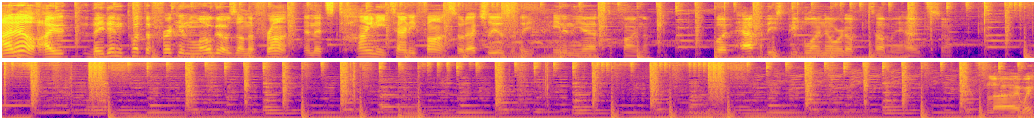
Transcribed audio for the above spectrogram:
I know. I they didn't put the freaking logos on the front, and it's tiny, tiny font, so it actually is a pain in the ass to find them. But half of these people I know right off the top of my head, so. Flyway.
